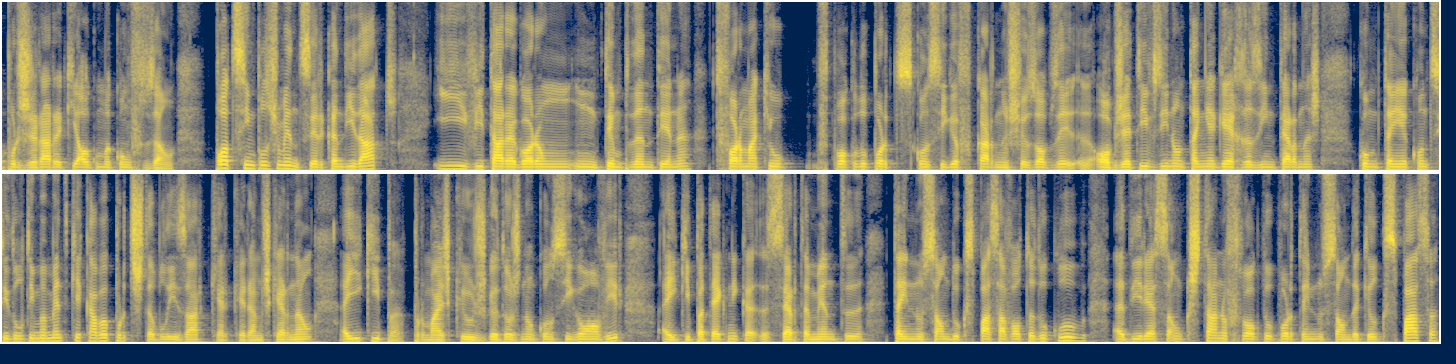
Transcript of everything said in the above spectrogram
por gerar aqui alguma confusão. Pode simplesmente ser candidato e evitar agora um, um tempo de antena de forma a que o Futebol Clube do Porto se consiga focar nos seus obje objetivos e não tenha guerras internas como tem acontecido ultimamente, que acaba por destabilizar, quer queiramos, quer não, a equipa. Por mais que os jogadores não consigam ouvir, a equipa técnica certamente tem noção do que se passa à volta do clube, a direção que está no Futebol do Porto tem noção daquilo que se passa,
